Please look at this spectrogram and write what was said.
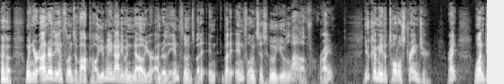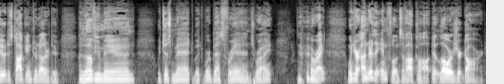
when you're under the influence of alcohol, you may not even know you're under the influence, but it in, but it influences who you love, right? You can meet a total stranger, right? One dude is talking to another dude. I love you, man. We just met, but we're best friends, right? right? When you're under the influence of alcohol, it lowers your guard.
